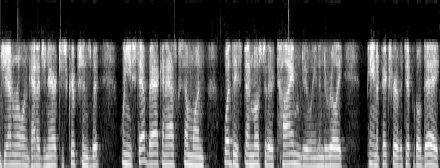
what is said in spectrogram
general and kind of generic descriptions. But when you step back and ask someone what they spend most of their time doing and to really paint a picture of a typical day,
